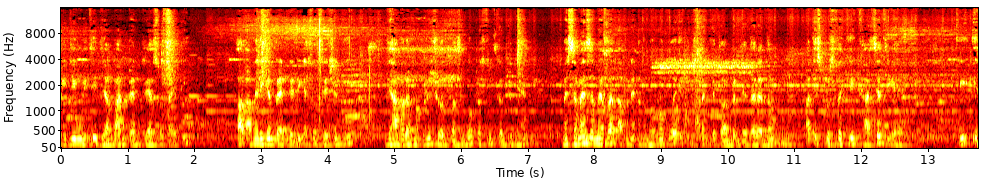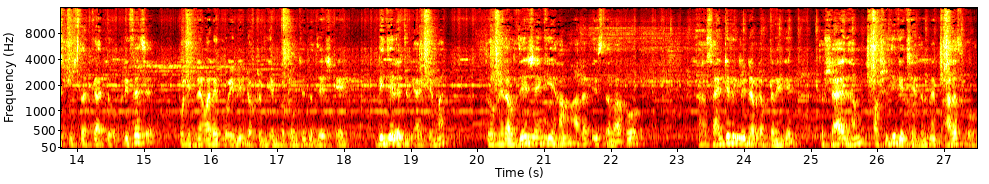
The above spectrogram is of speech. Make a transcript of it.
मीटिंग हुई थी, जापान पेनक्रिया सोसाइटी और अमेरिकन पेनक्रेटिक एसोसिएशन की, जहाँ पर हम अपने शोध पत्र को प्रस्तुत कर चुके हैं। मैं समय समय पर अपने अनुभवों को एक पुस्तक के तौर पर देता रहता हूँ और इस पुस्तक की खासियत यह है कि इस पुस्तक का जो प्रीफेस है, वो लिखने वाले कोई नहीं, डॉक्टर वी एम पटोल थे, जो देश के डीजे रह चुके हैं आई तो मेरा उद्देश्य है कि हम अगर इस दवा को साइंटिफिकली डेवलप करेंगे तो शायद हम औषधि के क्षेत्र में भारत को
